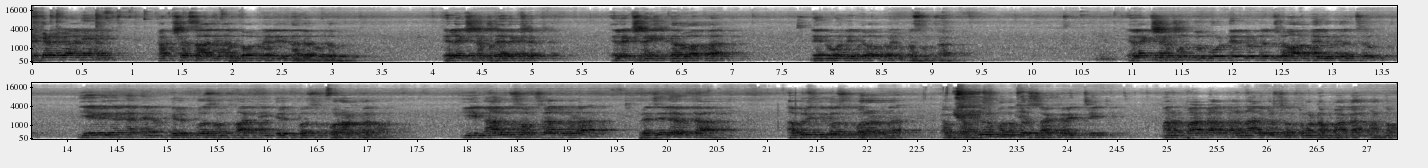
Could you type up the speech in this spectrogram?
ఎక్కడ కానీ కక్ష సాధిత ధోరణి అనేది నా దగ్గర ఉండదు. ఎలక్షన్ అప్పుడు ఎలక్షన్. ఎలక్షన్ అయిన తర్వాత నేను ఓన్లీ గవర్నమెంట్ కోసం ఉంటాను ఎలక్షన్ ముందు మూడు నెలలు ఉండొచ్చు ఆరు నెలలు ఉండొచ్చు. ఏ విధంగా నేను గెలుపు కోసం పార్టీ గెలుపు కోసం పోరాడతాను ఈ నాలుగు సంవత్సరాలు కూడా ప్రజల యొక్క అభివృద్ధి కోసం పోరాడుతా కాబట్టి అందరూ మనందరూ సహకరించి మన పాకాల మన నాది కూడా సొంత మండలం పాకాల మండలం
